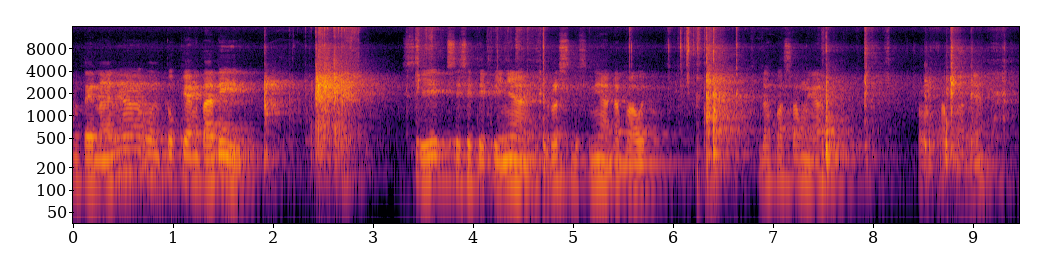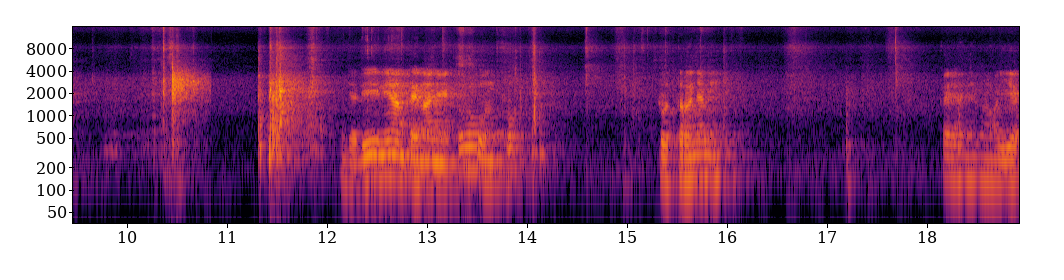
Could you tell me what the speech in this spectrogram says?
Antenanya untuk yang tadi si CCTV-nya. Terus di sini ada baut. Udah kosong ya perlengkapannya. Jadi ini antenanya itu untuk routernya nih. Kayaknya oh iya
